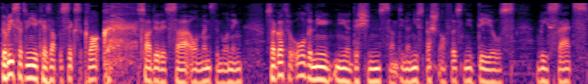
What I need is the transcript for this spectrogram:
the reset in the UK is after six o'clock, so I do this uh, on Wednesday morning. So I go through all the new new additions and you know new special offers, new deals, resets,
